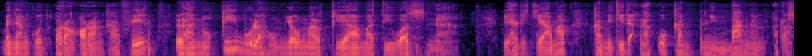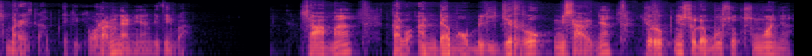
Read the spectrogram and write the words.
menyangkut orang-orang kafir. La lahum yaumal qiyamati wazna. Di hari kiamat kami tidak lakukan penimbangan atas mereka. Jadi orangnya nih yang ditimbang. Sama kalau Anda mau beli jeruk misalnya, jeruknya sudah busuk semuanya.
